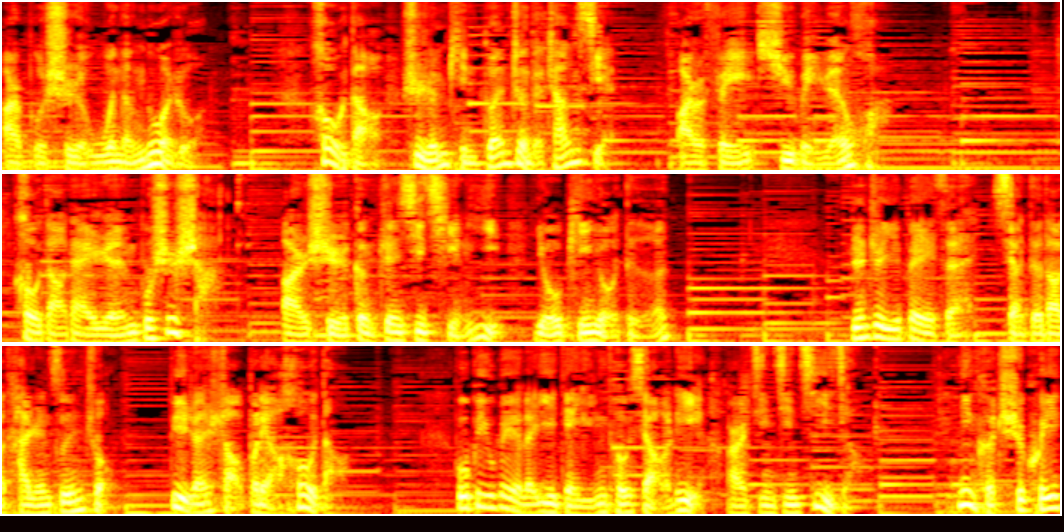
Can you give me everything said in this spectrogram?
而不是无能懦弱；厚道是人品端正的彰显，而非虚伪圆滑。厚道待人不是傻，而是更珍惜情谊，有品有德。人这一辈子想得到他人尊重，必然少不了厚道。不必为了一点蝇头小利而斤斤计较，宁可吃亏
